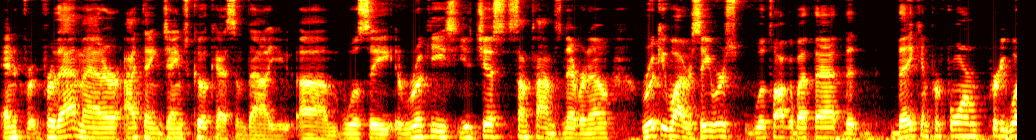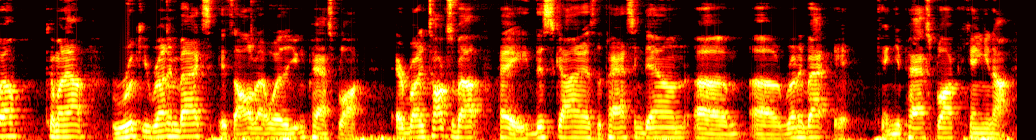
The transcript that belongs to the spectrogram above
and for, for that matter, I think James Cook has some value. Um, we'll see. Rookies, you just sometimes never know. Rookie wide receivers, we'll talk about that. That they can perform pretty well coming out. Rookie running backs, it's all about whether you can pass block. Everybody talks about, hey, this guy is the passing down um, uh, running back. It, Can you pass block? Can you not?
